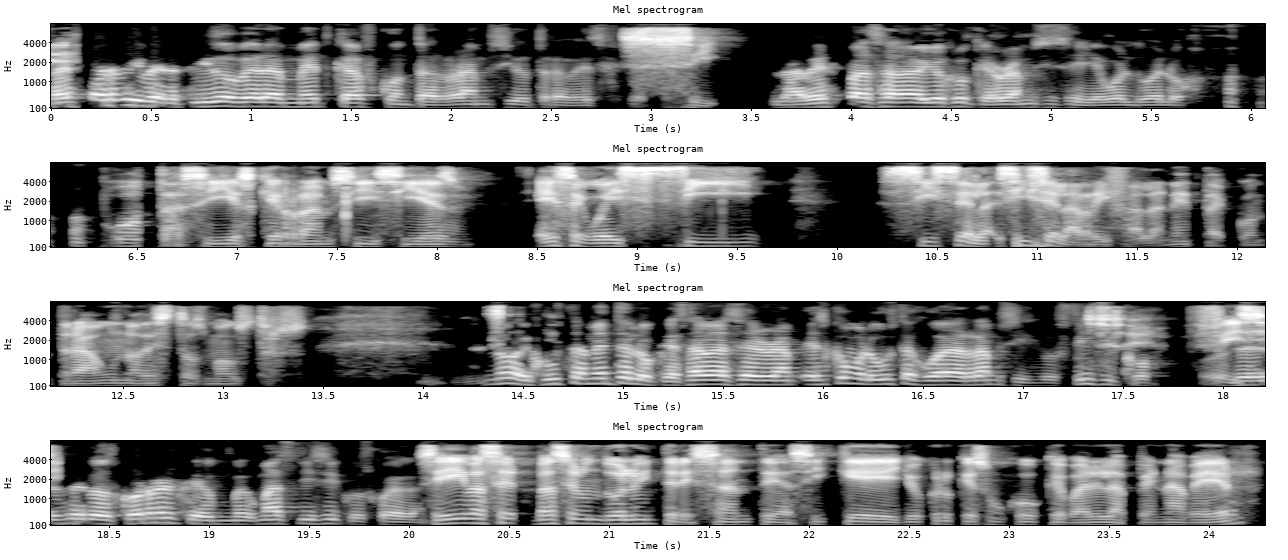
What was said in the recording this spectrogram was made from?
Va a estar divertido ver a Metcalf contra Ramsey otra vez. Sí, la vez pasada yo creo que Ramsey se llevó el duelo. Puta, sí, es que Ramsey sí es. Ese güey sí, sí se, la, sí se la rifa, la neta, contra uno de estos monstruos. No, y justamente lo que sabe hacer Ramsey, es como le gusta jugar a Ramsey, físico. Es de los corners que más físicos juegan. Sí, va a, ser, va a ser un duelo interesante, así que yo creo que es un juego que vale la pena ver.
